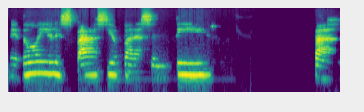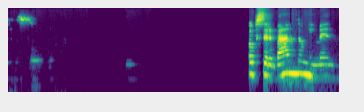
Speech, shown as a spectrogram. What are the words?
Me doy el espacio para sentir paz. Observando mi mente,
